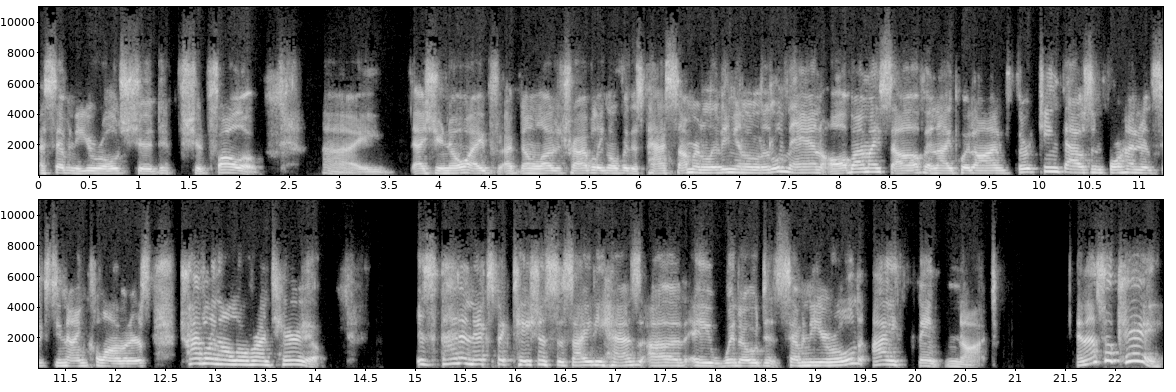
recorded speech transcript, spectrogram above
a 70 year old should should follow. I, as you know, I've I've done a lot of traveling over this past summer, living in a little van all by myself, and I put on 13,469 kilometers traveling all over Ontario. Is that an expectation society has of a widowed 70 year old? I think not. And that's okay.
